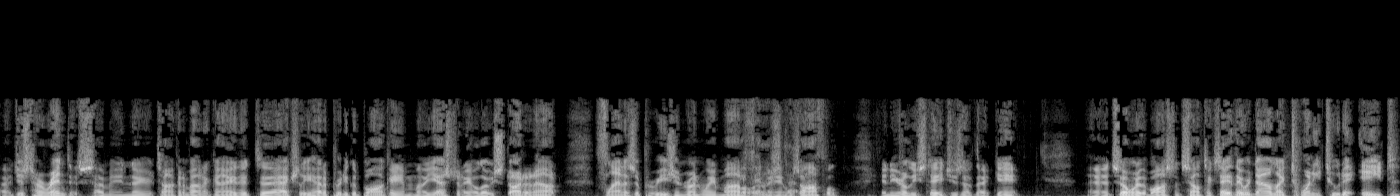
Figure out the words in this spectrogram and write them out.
Uh, just horrendous. I mean, uh, you're talking about a guy that uh, actually had a pretty good ball game uh, yesterday, although he started out flat as a Parisian runway model. I mean, it was awful in the early stages of that game. And so were the Boston Celtics. They, they were down like 22 to 8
